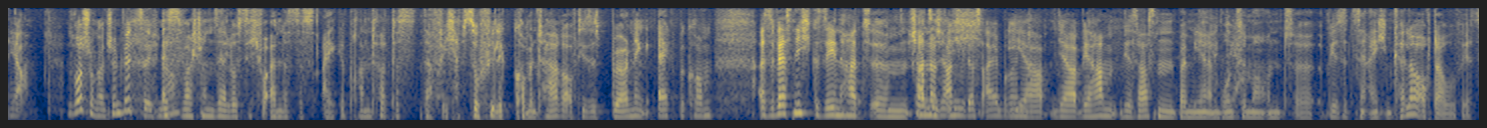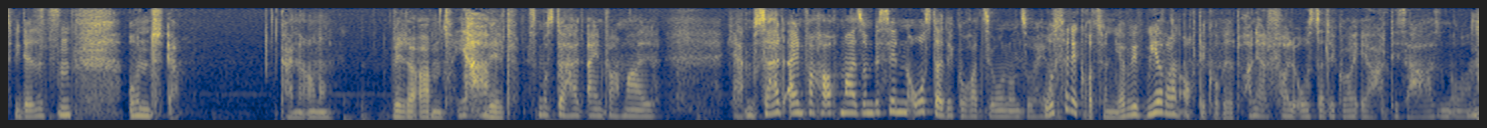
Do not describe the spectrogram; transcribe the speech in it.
Ja. Das war schon ganz schön witzig, ne? Es war schon sehr lustig, vor allem, dass das Ei gebrannt hat. Das, ich habe so viele Kommentare auf dieses Burning Egg bekommen. Also wer es nicht gesehen hat, ähm, Schaut und an, ich- wie das Ei brennt. Ja, ja, wir haben, wir saßen bei mir im Wohnzimmer und äh, wir sitzen ja eigentlich im Keller, auch da, wo wir jetzt wieder sitzen. Und ja, keine Ahnung, wilder Abend. ja, wild. es musste halt einfach mal, ja, musste halt einfach auch mal so ein bisschen Osterdekoration und so her. Osterdekoration, ja, wir, wir waren auch dekoriert. Ronja hat voll Osterdekor. Ja, diese Hasenohren.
